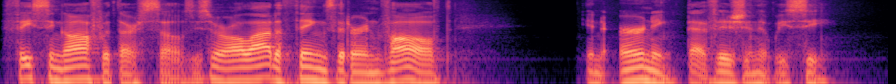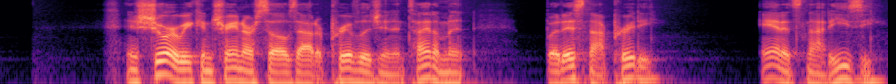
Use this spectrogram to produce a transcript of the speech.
facing off with ourselves. These are a lot of things that are involved in earning that vision that we see. And sure, we can train ourselves out of privilege and entitlement, but it's not pretty and it's not easy.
